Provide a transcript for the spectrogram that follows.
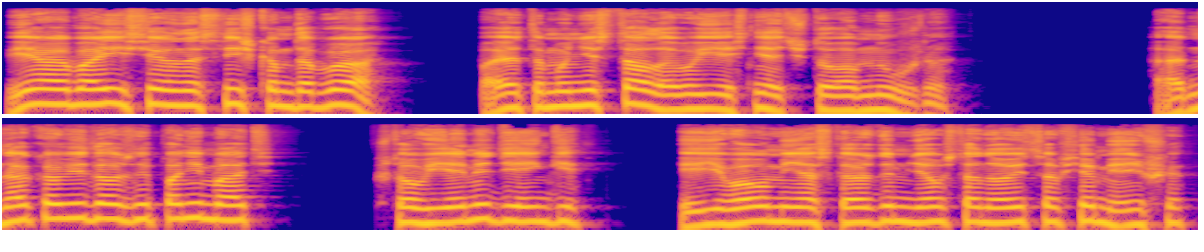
«Я, Боисевна, слишком добра, поэтому не стала выяснять, что вам нужно. Однако вы должны понимать, что время — деньги, и его у меня с каждым днем становится все меньше».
